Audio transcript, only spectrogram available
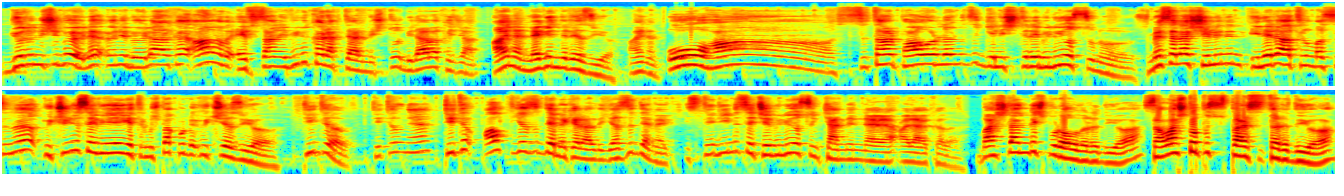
Görünüşü böyle, önü böyle, arka... Aa efsanevi bir karaktermiş. Dur bir daha bakacağım. Aynen Legendary yazıyor. Aynen. Oha! Star power'larınızı geliştirebiliyorsunuz. Mesela Shelly'nin ileri atılmasını 3. seviyeye getirmiş. Bak burada 3 yazıyor. Title. Title ne? Title alt yazı demek herhalde. Yazı demek. İstediğini seçebiliyorsun kendinle alakalı. Başlangıç brawler'ı diyor. Savaş topu süperstarı diyor.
